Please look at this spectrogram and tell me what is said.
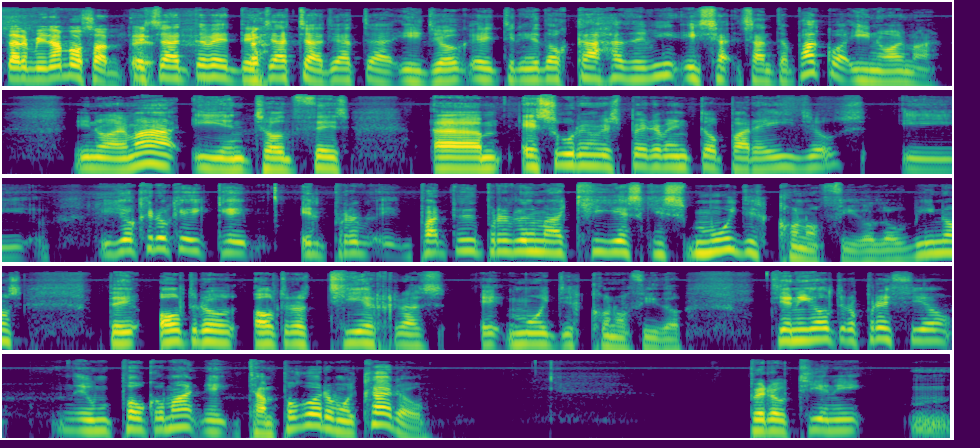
terminamos antes. Exactamente, ya está, ya está. Y yo eh, tenía dos cajas de vino y Sa- Santa Pacua y no hay más. Y no hay más. Y entonces am, es un experimento para ellos. Y, y yo creo que, que el parte del problema aquí es que es muy desconocido. Los vinos de otros otras tierras es muy desconocido. Tiene otro precio, eh, un poco más, eh, tampoco era muy caro. Pero tiene mm,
